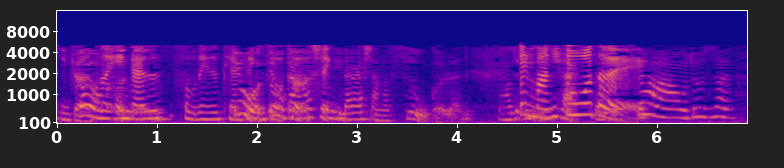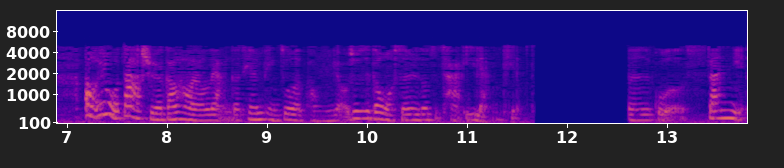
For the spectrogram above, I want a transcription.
你觉得这应该是说不定是天秤座特性？因为我刚刚心里大概想了四五个人，然后就哎，蛮、欸、多的哎。对啊，我就是在哦，因为我大学刚好有两个天秤座的朋友，就是跟我生日都只差一两天，生日过了三年，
